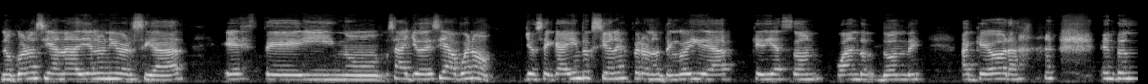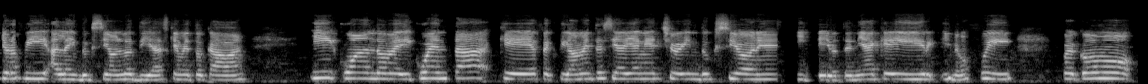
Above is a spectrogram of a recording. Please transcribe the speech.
no conocía a nadie en la universidad este, y no, o sea, yo decía, bueno, yo sé que hay inducciones, pero no tengo idea qué días son, cuándo, dónde, a qué hora. Entonces yo fui a la inducción los días que me tocaban. Y cuando me di cuenta que efectivamente sí habían hecho inducciones y que yo tenía que ir y no fui, fue como,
